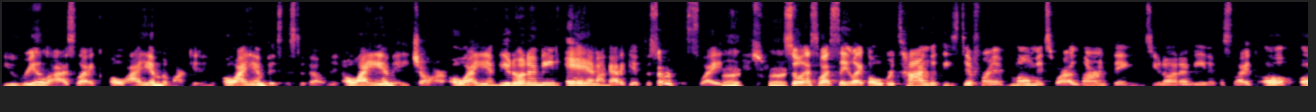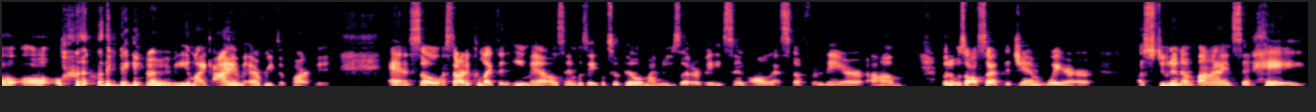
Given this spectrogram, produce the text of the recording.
you realize like, oh, I am the marketing. Oh, I am business development. Oh, I am HR. Oh, I am, mm. you know what I mean? And mm. I got to give the service. Like, facts, facts. so that's why I say like over time with these different moments where I learned things, you know what I mean? It was like, oh, oh, oh, mm. you know what I mean? Like I am every department. And so I started collecting emails and was able to build my newsletter base and all that stuff from there. Um, but it was also at the gym where a student of mine said, hey,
